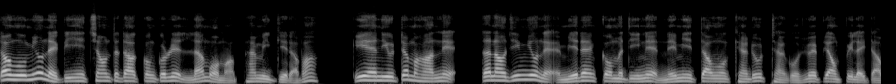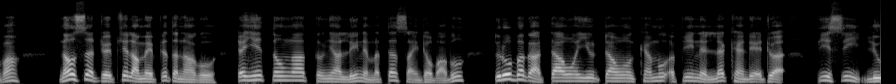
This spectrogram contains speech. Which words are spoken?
တောင်ငူမြို့နယ်ကရင်ချောင်းတတာကွန်ကရစ်လမ်းပေါ်မှာဖမ်းမိခဲ့တာပါ။ KNU တက်မဟာနဲ့တန်အောင်ကြီးမြို့နယ်အမြဲတမ်းကော်မတီနဲ့နေမြေတာဝန်ခံတို့ထံကိုလွှဲပြောင်းပေးလိုက်တာပါ။နောက်ဆက်တွဲဖြစ်လာမယ့်ပြဿနာကိုတရင်3534နဲ့မသက်ဆိုင်တော့ပါဘူး။သူတို့ဘက်ကတာဝန်ယူတာဝန်ခံမှုအပြည့်နဲ့လက်ခံတဲ့အတွက်ပစ္စည်းလူ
